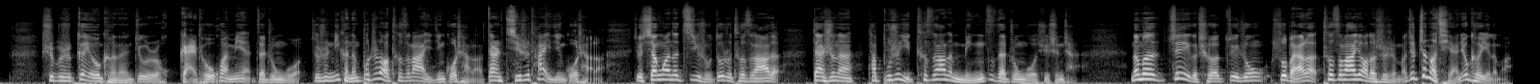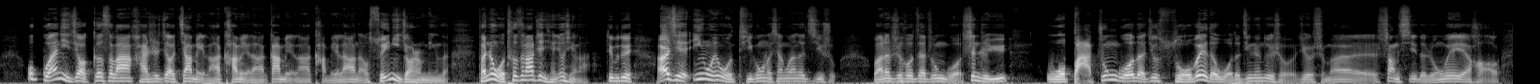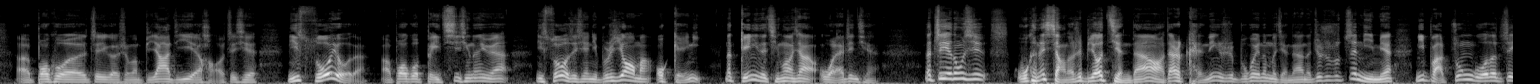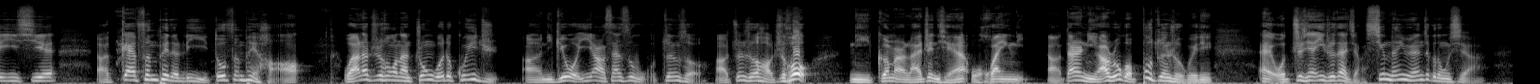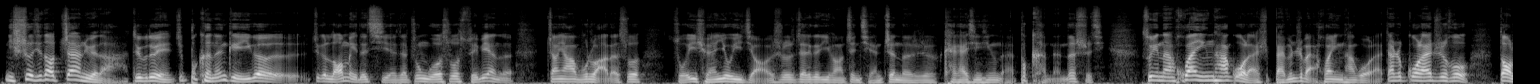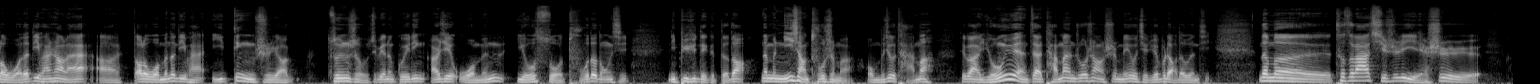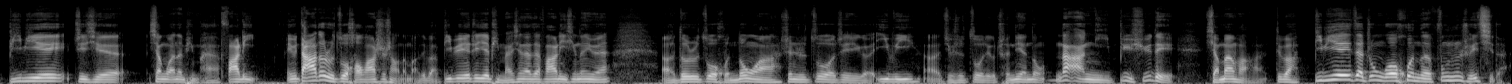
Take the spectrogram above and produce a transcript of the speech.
是不是更有可能就是改头换面，在中国，就是你可能不知道特斯拉已经国产了，但是其实它已经国产了，就相关的技术都是特斯拉的，但是呢，它不是以特斯拉的名字在中国去生产。那么这个车最终说白了，特斯拉要的是什么？就挣到钱就可以了嘛。我管你叫哥斯拉还是叫加美拉、卡美拉、嘎美拉、卡梅拉呢？我随你叫什么名字，反正我特斯拉挣钱就行了，对不对？而且因为我提供了相关的技术，完了之后在中国，甚至于我把中国的就所谓的我的竞争对手，就是什么上汽的荣威也好，呃，包括这个什么比亚迪也好，这些你所有的啊，包括北汽新能源，你所有这些你不是要吗？我给你，那给你的情况下，我来挣钱。那这些东西，我可能想的是比较简单啊，但是肯定是不会那么简单的。就是说，这里面你把中国的这一些啊该分配的利益都分配好，完了之后呢，中国的规矩啊，你给我一二三四五遵守啊，遵守好之后，你哥们儿来挣钱，我欢迎你啊。但是你要如果不遵守规定，哎，我之前一直在讲新能源这个东西啊。你涉及到战略的，对不对？就不可能给一个这个老美的企业在中国说随便的张牙舞爪的说左一拳右一脚，说在这个地方挣钱挣的是开开心心的，不可能的事情。所以呢，欢迎他过来是百分之百欢迎他过来。但是过来之后，到了我的地盘上来啊，到了我们的地盘，一定是要遵守这边的规定，而且我们有所图的东西。你必须得得到，那么你想图什么，我们就谈嘛，对吧？永远在谈判桌上是没有解决不了的问题。那么特斯拉其实也是 BBA 这些相关的品牌发力，因为大家都是做豪华市场的嘛，对吧？BBA 这些品牌现在在发力新能源，啊，都是做混动啊，甚至做这个 EV 啊，就是做这个纯电动，那你必须得想办法，对吧？BBA 在中国混得风生水起的。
